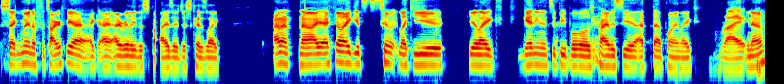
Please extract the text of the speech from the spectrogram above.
segment of photography. I I, I really despise it just because like I don't know. I, I feel like it's too like you you're like getting into people's privacy at that point. Like Right. you know.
